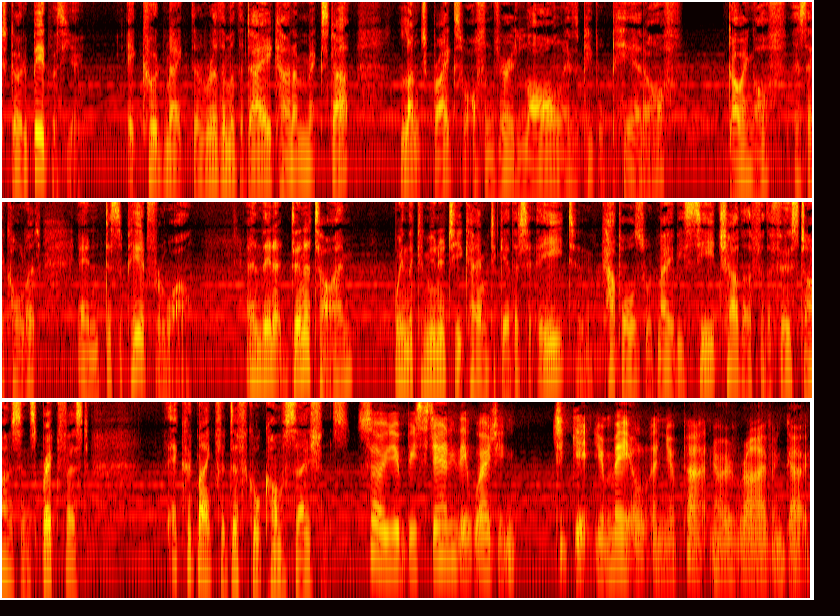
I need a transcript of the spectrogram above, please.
to go to bed with you. It could make the rhythm of the day kind of mixed up. Lunch breaks were often very long as people paired off, going off, as they called it, and disappeared for a while. And then at dinner time, when the community came together to eat and couples would maybe see each other for the first time since breakfast, it could make for difficult conversations. So you'd be standing there waiting to get your meal and your partner arrive and go,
